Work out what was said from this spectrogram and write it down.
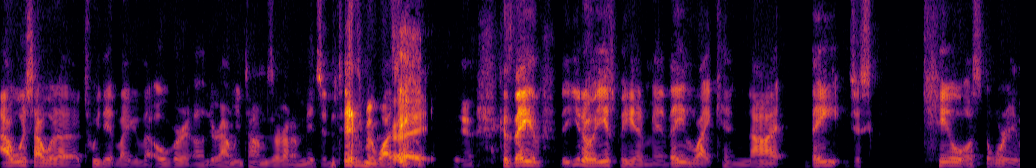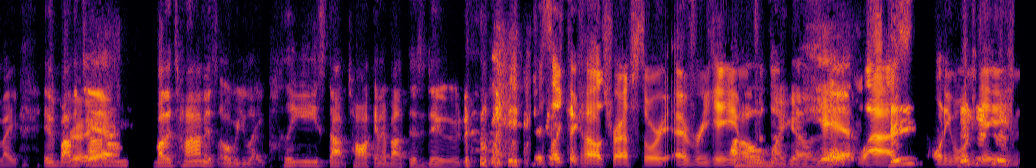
I wish I would have tweeted like the over and under how many times they're gonna mention Desmond Watson Right. because they, you know, ESPN man, they like cannot. They just kill a story. Like it's by the Right. time by the time it's over, you're like, please stop talking about this dude. Like, It's like the Kyle Trask story every game. oh for the my god, Yeah. last He- twenty one This is his games.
